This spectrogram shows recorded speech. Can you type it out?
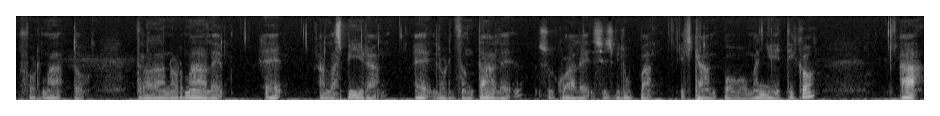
formato tra la normale e alla spira e l'orizzontale sul quale si sviluppa il campo magnetico A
